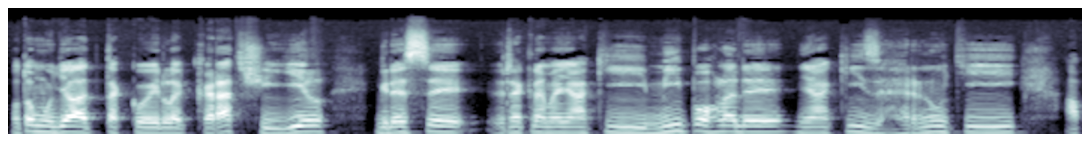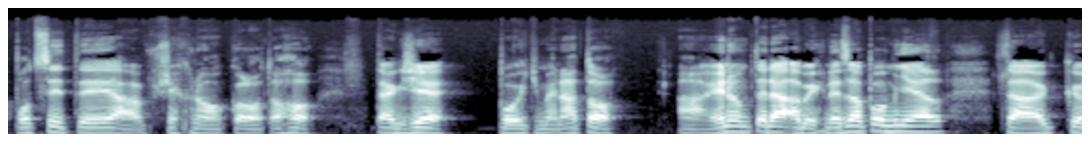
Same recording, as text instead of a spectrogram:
o tom udělat takovýhle kratší díl, kde si řekneme nějaký mý pohledy, nějaký zhrnutí a pocity a všechno okolo toho. Takže pojďme na to. A jenom teda, abych nezapomněl, tak eh,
